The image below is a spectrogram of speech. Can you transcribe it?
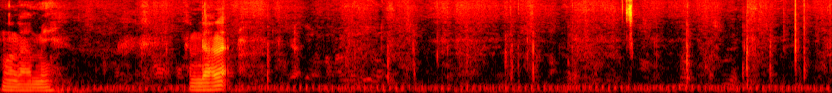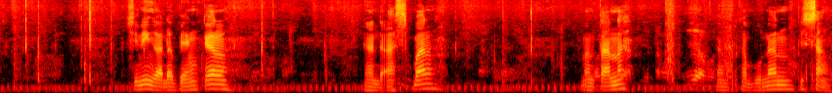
Mengalami kendala. Sini nggak ada bengkel nggak ada aspal tanah dan perkebunan pisang.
